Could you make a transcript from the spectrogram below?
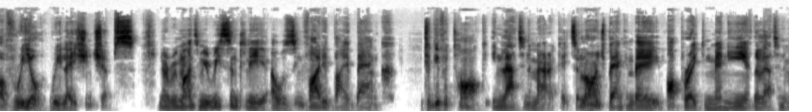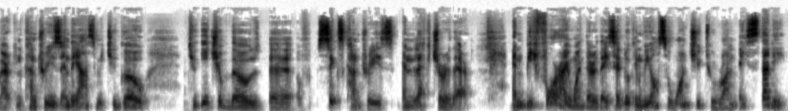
of real relationships. You know, it reminds me recently I was invited by a bank to give a talk in Latin America. It's a large bank and they operate in many of the Latin American countries. And they asked me to go to each of those uh, of six countries and lecture there. And before I went there, they said, look, and we also want you to run a study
